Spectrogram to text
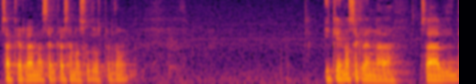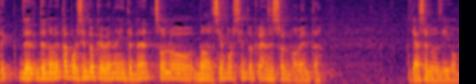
O sea, querrán acercarse a nosotros, perdón. Y que no se crean nada. O sea, del 90% que ven en internet, solo, no, el 100% créanse solo el 90%. Ya se los digo,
